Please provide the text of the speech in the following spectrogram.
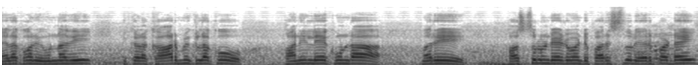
నెలకొని ఉన్నది. ఇక్కడ కార్మికులకు పని లేకుండా మరి పస్తులుండేటువంటి పరిస్థితులు ఏర్పడ్డాయి.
